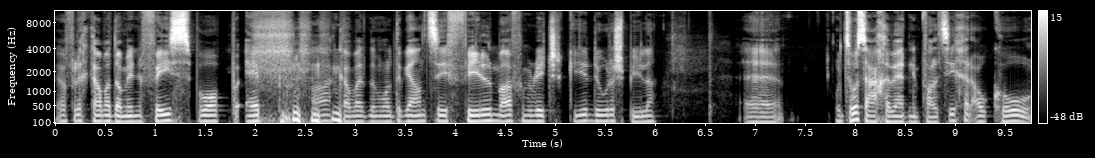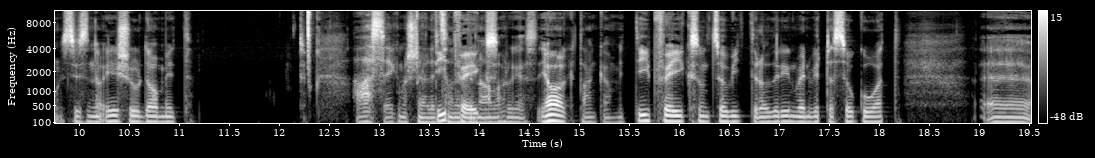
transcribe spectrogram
ja, vielleicht kann man da mit einer Facebook-App, ja, kann man mal den ganzen Film auf dem Richard Gere durchspielen. Äh, und so Sachen werden im Fall sicher auch kommen. Sie sind noch eh schon da mit Ah, sagen wir schnell, jetzt habe ich den Namen vergessen. Ja, danke. Mit Deepfakes und so weiter, oder? Irgendwann wird das so gut. Äh,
